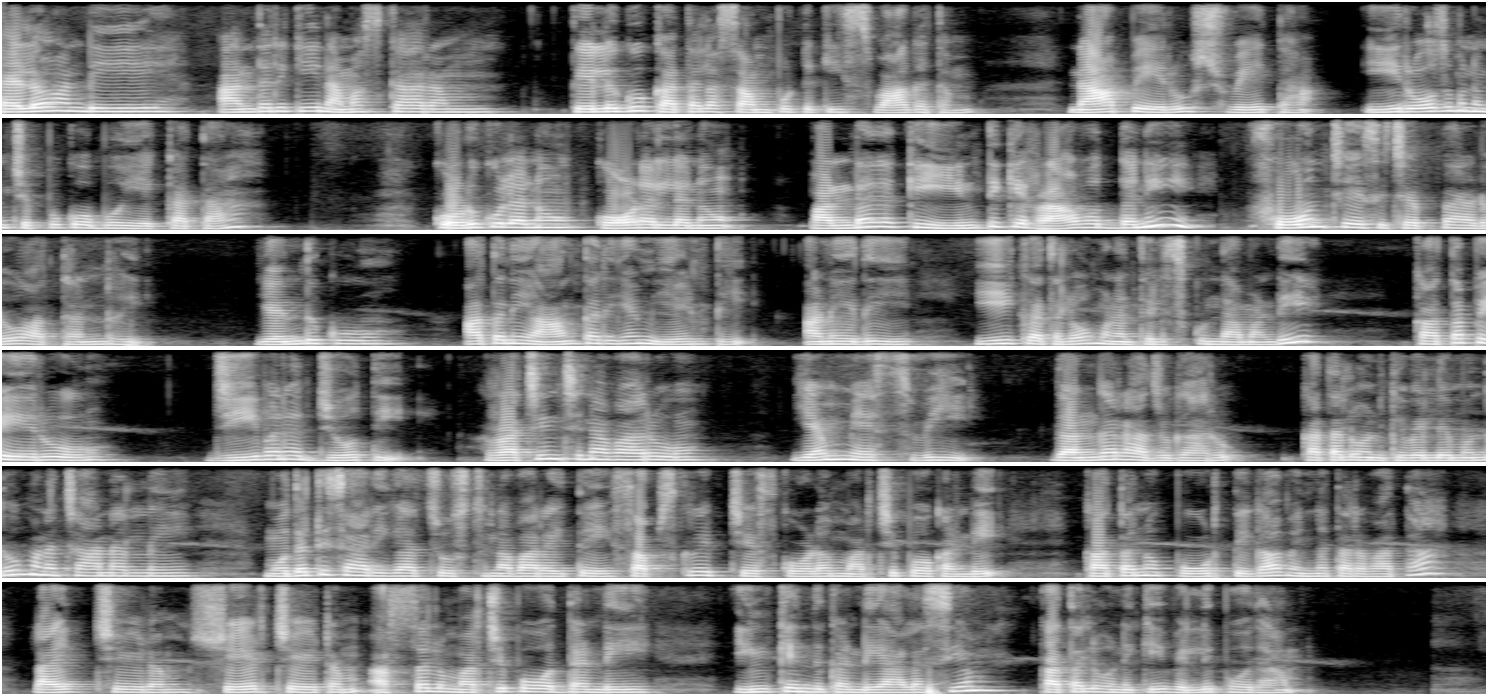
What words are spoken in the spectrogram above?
Hello అండి. అందరికీ నమస్కారం. తెలుగు కథల సంపుటికి స్వాగతం. నా పేరు శ్వేత. ఈరోజు మనం చెప్పుకోబోయే కథ కొడుకులను కోడళ్ళను పండగకి ఇంటికి రావద్దని ఫోన్ చేసి చెప్పాడు ఆ తండ్రి. ఎందుకు? అతని ఆంతర్యం ఏంటి? అనేది ఈ కథలో మనం తెలుసుకుందామండి. కథ పేరు జీవన జ్యోతి రచించిన వారు ఎంఎస్వి గంగరాజు గారు కథలోనికి వెళ్ళే ముందు మన ఛానల్ని మొదటిసారిగా చూస్తున్న వారైతే సబ్స్క్రైబ్ చేసుకోవడం మర్చిపోకండి. కథను పూర్తిగా విన్న తర్వాత లైక్ చేయడం షేర్ చేయటం అస్సలు మర్చిపోవద్దండి. ఇంకెందుకండి ఆలస్యం? కథలోనికి వెళ్ళిపోదాం.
